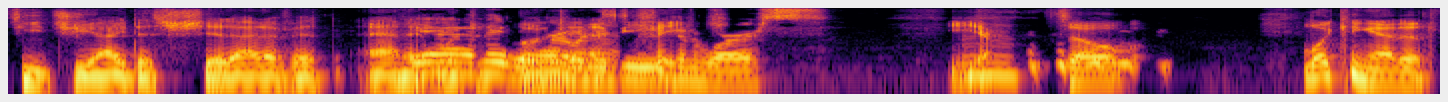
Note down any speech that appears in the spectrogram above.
CGI the shit out of it, and it yeah, would they look would. It'd be fake. even worse. Yeah. Mhm. So, looking at it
